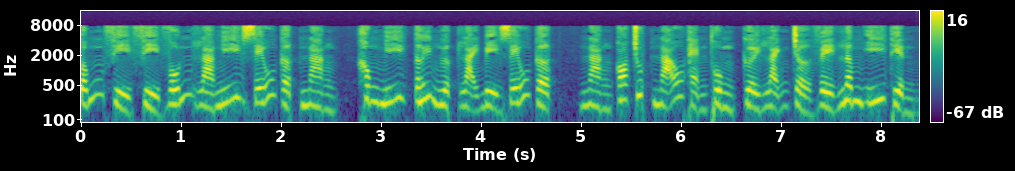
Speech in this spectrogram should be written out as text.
Tống phỉ phỉ vốn là nghĩ dễu cợt nàng, không nghĩ tới ngược lại bị dễu cợt, nàng có chút não thẹn thùng cười lạnh trở về lâm ý thiền,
